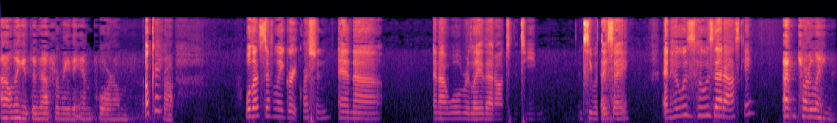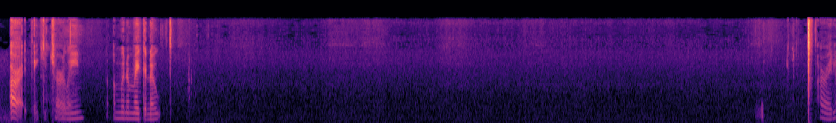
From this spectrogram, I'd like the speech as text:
I don't think it's enough for me to import them. Okay. Well, that's definitely a great question, and uh, and I will relay that onto the team and see what they say. And who is who is that asking? Uh, Charlene. All right, thank you, Charlene. I'm going to make a note. Alrighty.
